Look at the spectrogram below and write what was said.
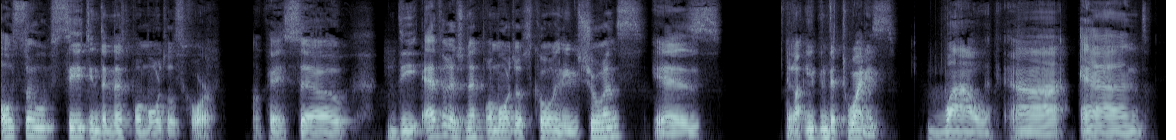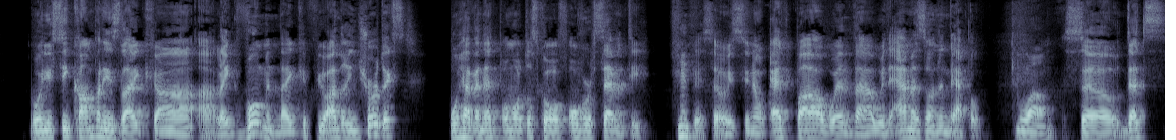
also see it in the net promoter score. Okay, so the average net promoter score in insurance is in the twenties, Wow. uh, and when you see companies like uh, uh, like Voom and like a few other insurtechs who have a net promoter score of over seventy. okay, so it's you know at par with uh, with Amazon and Apple. Wow. So that's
